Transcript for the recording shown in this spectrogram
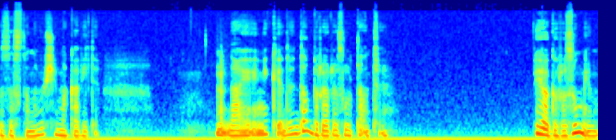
zastanowił się Makawity. Daje niekiedy dobre rezultaty. Ja go rozumiem,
